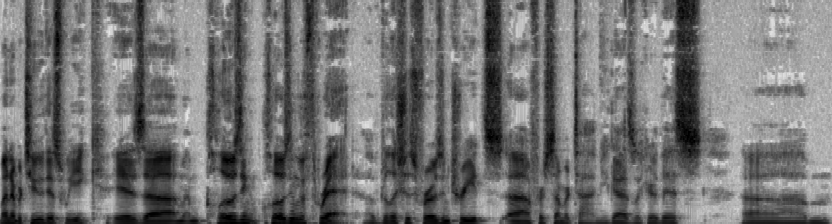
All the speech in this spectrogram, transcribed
My number two this week is um, I'm closing closing the thread of delicious frozen treats uh, for summertime. You guys will hear this. Um,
